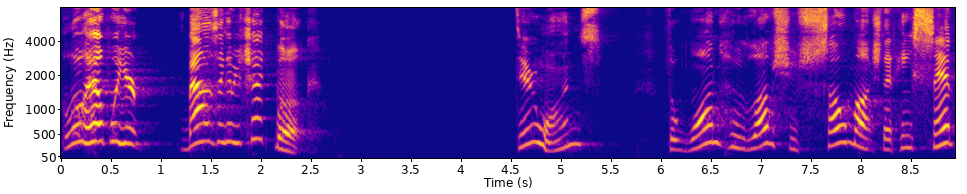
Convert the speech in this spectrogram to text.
a little help with your balancing of your checkbook. Dear ones, the one who loves you so much that he sent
